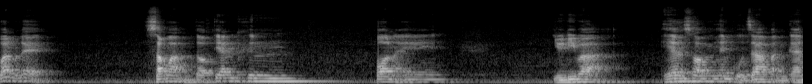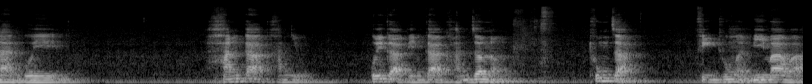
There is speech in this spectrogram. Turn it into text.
วันมันได้สว่างดอกเตี้ยนขึ้นปอไหน อยู่ดีว่าเฮียนซ้อมเฮียนกูจ้าปันการนั่นกุยหันกาขันอยู่ กุยกาเป็นกาขันจนหนังทุ่งจับ ฟิงทุ่งอันมีมาว่า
